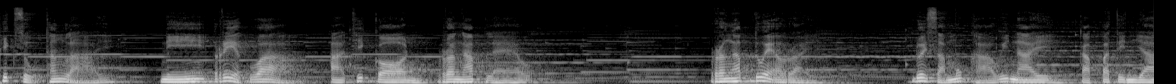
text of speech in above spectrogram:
ภิกษุทั้งหลาย นี้เรียกว่า อาธิกรระงับแล้ว ระงับด้วยอะไร ด้วยสัมมุขาวินัยกับปฏิญญา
